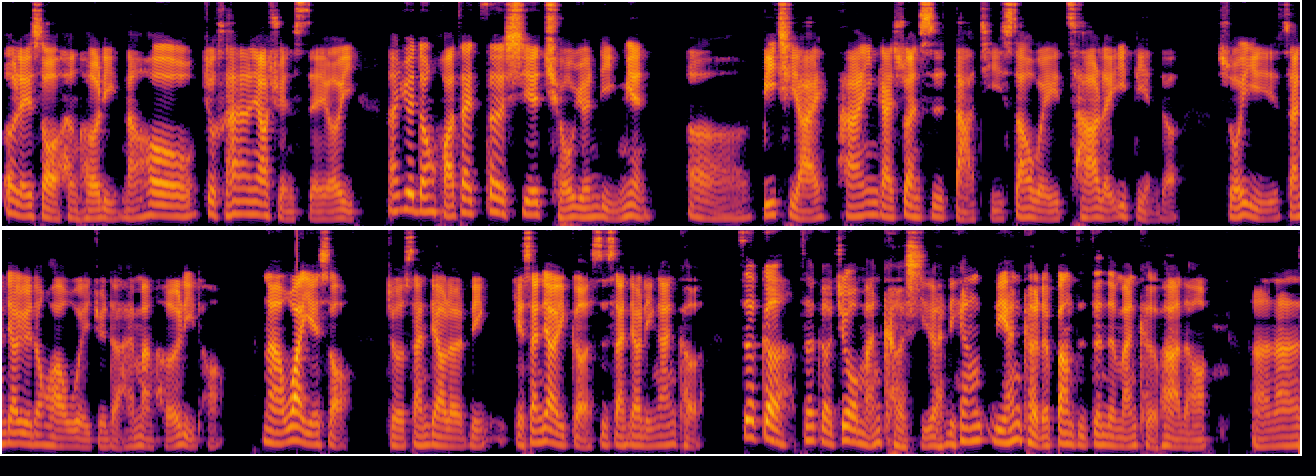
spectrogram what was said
二垒手很合理，然后就是看要选谁而已。那岳东华在这些球员里面，呃，比起来他应该算是打击稍微差了一点的，所以删掉岳东华我也觉得还蛮合理的哈。那外野手就删掉了林，也删掉一个是删掉林安可。这个这个就蛮可惜的，林安林安可的棒子真的蛮可怕的哦。啊，那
